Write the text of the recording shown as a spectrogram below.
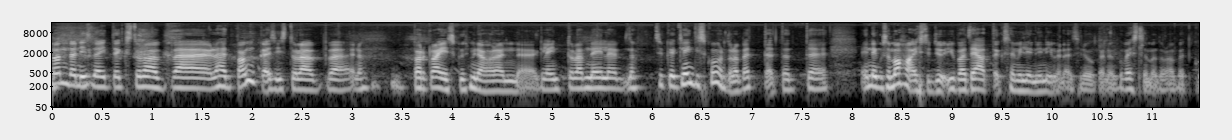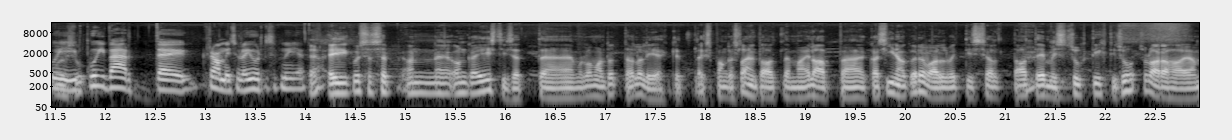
Londonis näiteks tuleb äh,, lähed panka, siis tuleb äh, noh, Barclays, kus mina olen äh, klient, tuleb neile noh, sihuke kliendiskoor tuleb ette, et nad äh, enne kui sa maha istud, juba teatakse, milline inimene sinuga nagu vestlema tuleb, et kui, kui väärt äh, kraami sulle juurde saab müüa. ei, kusjuures see on, on ka Eestis, et äh, mul omal tuttaval oli ehk, et läks pangast laenu taotlema, elab kasiino kõrval, võttis sealt ATM-ist suht tihti sularaha ja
